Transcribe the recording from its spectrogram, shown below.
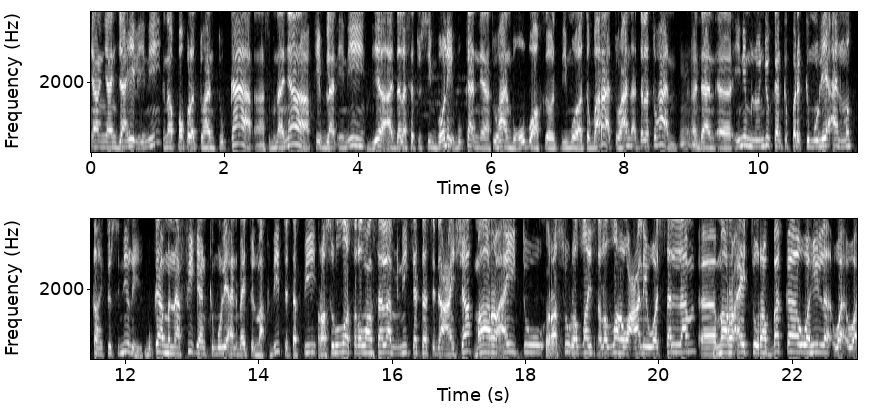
yang yang jahil mustahil ini kenapa pula Tuhan tukar? Uh, sebenarnya kiblat ini dia adalah satu simbolik bukannya Tuhan berubah ke timur atau barat. Tuhan adalah Tuhan. Mm-mm. uh, dan uh, ini menunjukkan kepada kemuliaan Mekah itu sendiri. Bukan menafikan kemuliaan Baitul Maqdis tetapi Rasulullah sallallahu alaihi wasallam ini kata Sayyidah Aisyah ma raaitu Rasulullah sallallahu alaihi wasallam uh, ma raaitu rabbaka wa hila wa, wa,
